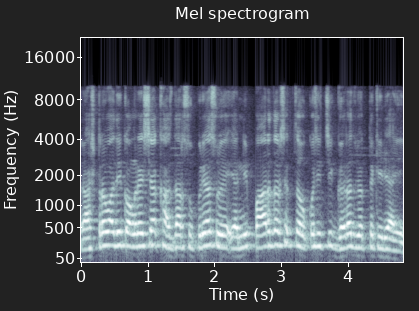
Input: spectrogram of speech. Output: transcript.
राष्ट्रवादी काँग्रेसच्या खासदार सुप्रिया सुळे यांनी पारदर्शक चौकशीची गरज व्यक्त केली आहे.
